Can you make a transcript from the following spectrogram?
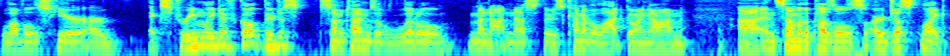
levels here are extremely difficult. They're just sometimes a little monotonous. There's kind of a lot going on. Uh, and some of the puzzles are just like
